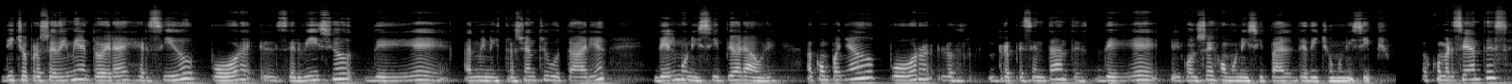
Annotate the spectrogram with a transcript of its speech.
Dicho procedimiento era ejercido por el Servicio de Administración Tributaria del municipio Araure, acompañado por los representantes del Consejo Municipal de dicho municipio. Los comerciantes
